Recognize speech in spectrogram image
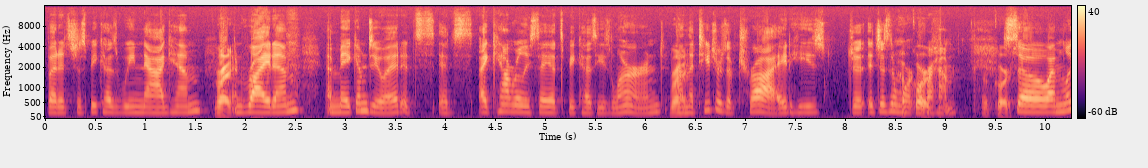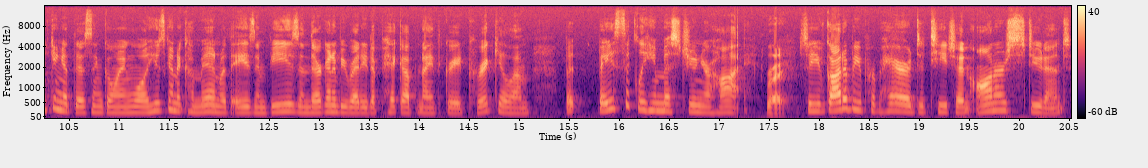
but it's just because we nag him Right. and write him and make him do it. It's it's I can't really say it's because he's learned, Right. and the teachers have tried. He's ju- it doesn't work for him. Of course. So I'm looking at this and going, well, he's going to come in with A's and B's, and they're going to be ready to pick up ninth grade curriculum. But basically, he missed junior high. Right. So you've got to be prepared to teach an honors student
